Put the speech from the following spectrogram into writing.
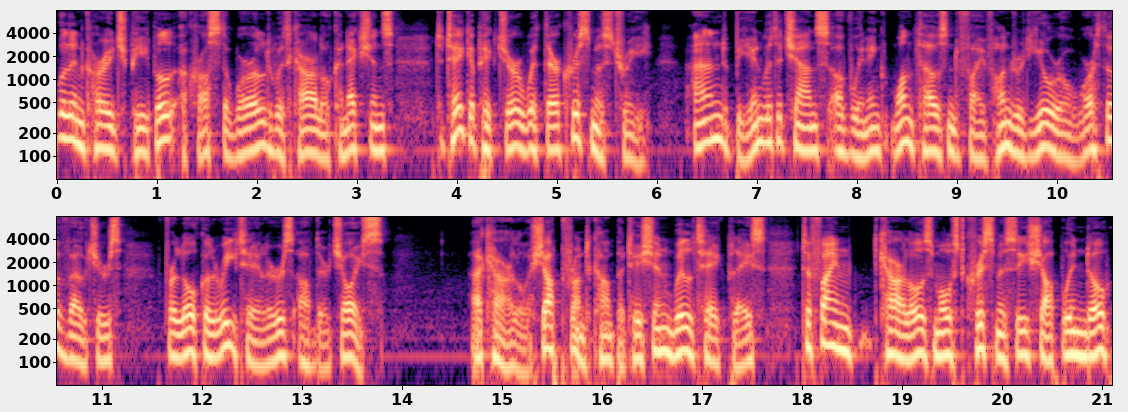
will encourage people across the world with Carlow connections to take a picture with their Christmas tree and be in with a chance of winning 1,500 euro worth of vouchers for local retailers of their choice. A Carlow shopfront competition will take place to find Carlow's most Christmassy shop window,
